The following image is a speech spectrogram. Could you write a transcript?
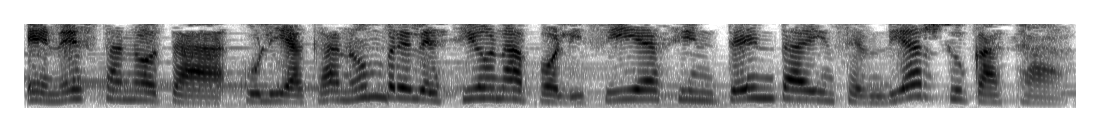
En esta nota, Culiacán hombre lesiona a policías intenta incendiar su casa.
